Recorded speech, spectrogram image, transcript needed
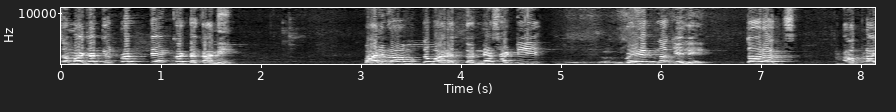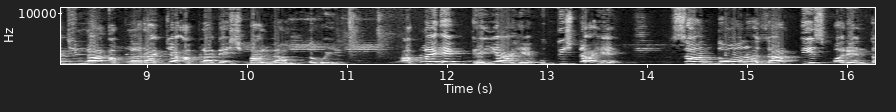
समाजातील प्रत्येक घटकाने बालविवाह मुक्त भारत करण्यासाठी प्रयत्न केले तरच आपला जिल्हा आपलं राज्य आपला देश बालविवाह मुक्त होईल. आपलं एक ध्येय आहे उद्दिष्ट आहे सन दोन हजार तीस पर्यंत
